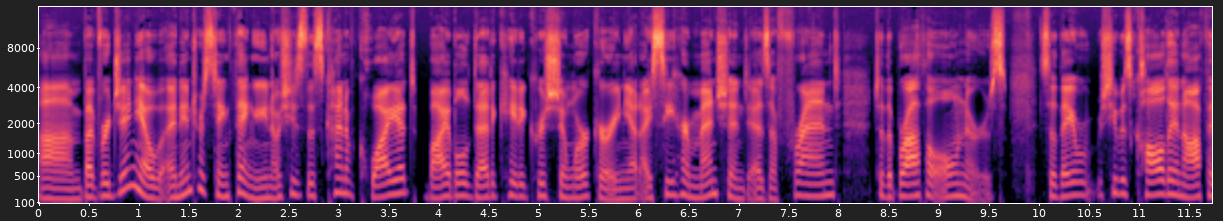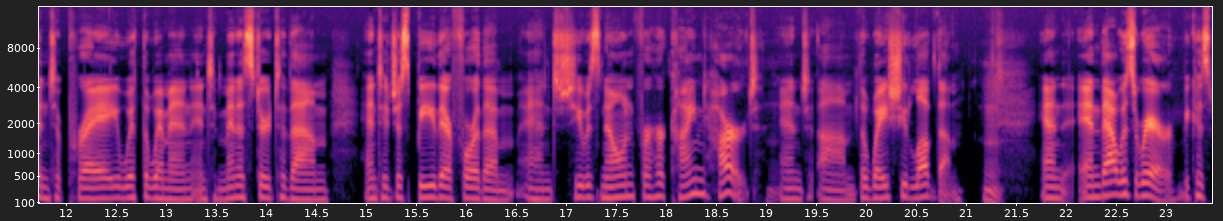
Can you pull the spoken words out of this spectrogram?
Um, but Virginia, an interesting thing, you know, she's this kind of quiet, Bible dedicated Christian worker, and yet I see her mentioned as a friend to the brothel owners. So they were, she was called in often to pray with the women and to minister to them and to just be there for them. And she was known for her kind heart Hmm. and um, the way she loved them. And and that was rare because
